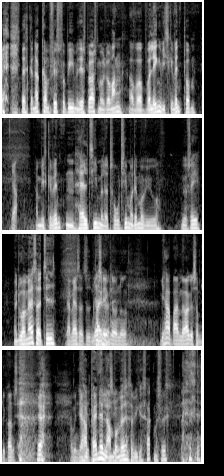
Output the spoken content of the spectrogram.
Der skal nok komme fisk forbi, men det er spørgsmål, hvor mange og hvor, hvor længe vi skal vente på dem. Ja. Om vi skal vente en halv time eller to timer, det må vi jo, vi jo se. Men du har masser af tid. Jeg har masser af tid, men jeg skal ikke nå noget. Vi har bare mørket som begrænsning. Ja. Om Jeg har pandelamper med, så vi kan sagtens fiske.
